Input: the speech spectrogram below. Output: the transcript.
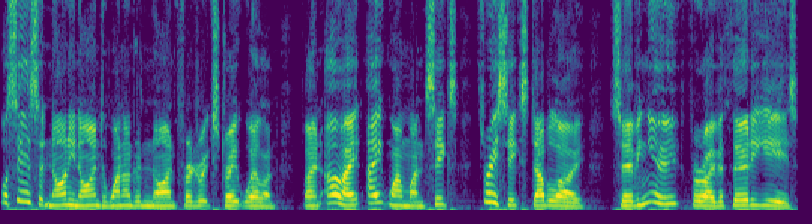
or see us at 99 to 109 Frederick Street, Welland. Phone 08 8116 3600. Serving you for over 30 years.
